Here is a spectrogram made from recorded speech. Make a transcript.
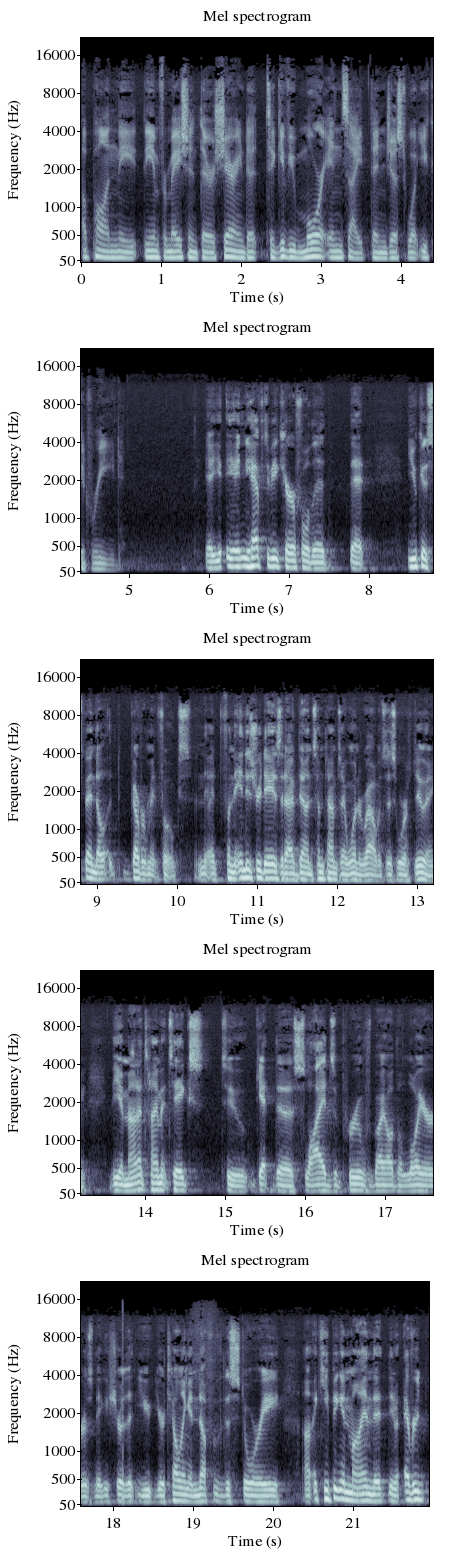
upon the the information they're sharing to to give you more insight than just what you could read. Yeah, and you have to be careful that that you can spend a, government folks and from the industry days that I've done. Sometimes I wonder, wow, was this worth doing? The amount of time it takes to get the slides approved by all the lawyers, making sure that you, are telling enough of the story, uh, and keeping in mind that you know every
